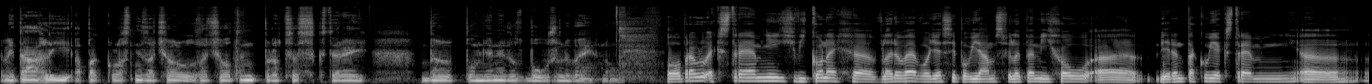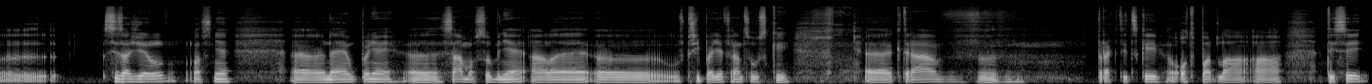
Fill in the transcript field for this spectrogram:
vytáhlý a pak vlastně začal, začal ten proces, který byl poměrně dost bouřlivý. No. O opravdu extrémních výkonech v ledové vodě si povídám s Filipem Míchou. Jeden takový extrémní si zažil vlastně ne úplně sám osobně, ale v případě francouzsky, která v prakticky odpadla a ty si,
